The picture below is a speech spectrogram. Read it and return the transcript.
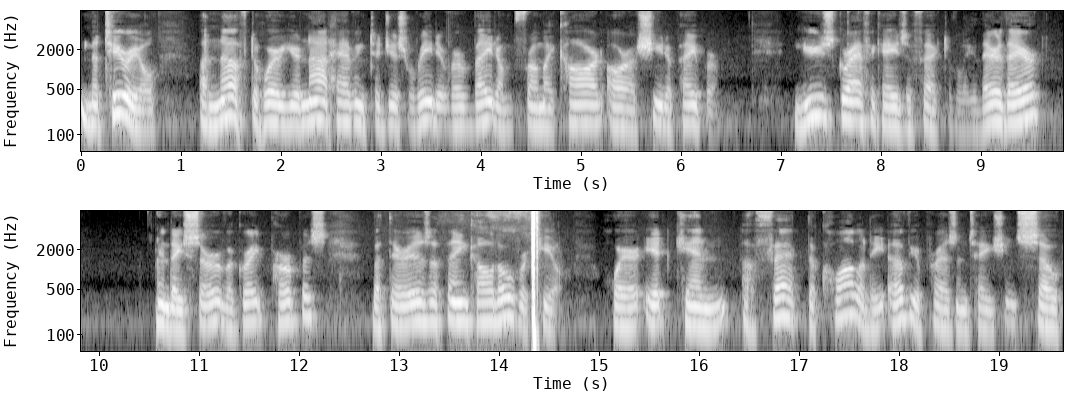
material enough to where you're not having to just read it verbatim from a card or a sheet of paper. Use graphic aids effectively. They're there and they serve a great purpose, but there is a thing called overkill where it can affect the quality of your presentation. So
